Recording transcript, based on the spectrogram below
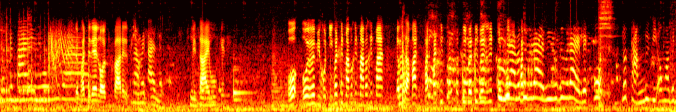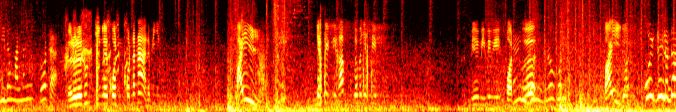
มันจะตายวงหรือเปล่าเดี๋ยวพัดจะได้ลอยขึ้นฟ้าได้เกิดพี่ น่าไม่ตายแหละไม่ตายวงแค่นี้ โอ้โอ้ยเฮ้ยมีคนยิงพัดขึ้นมาพัดขึ้นมาพัดขึ้นมาแล้วพัดสามารถพัดพัดขึ้นพัดขึ้นพัดขึ้นพัดขึ้นขึ้นไม่ได้มันพัดขึ้นไม่ได้พี่มันขึ้นไม่ได้เล็กโคตรรถถังพี่พี่เอามาเป็นดินน้ำมันทั้งรถอะเออเร็วๆนู่นยิงเลยคนคนด้านหน้าเดี๋ยวพี่ยิงไปอย่าสิบสิครับโดนมันอย่าสิบมีไม่มีไม่มีบอลนั่นเอดิอคนคนไปโดนอุ้ยได้เราได้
